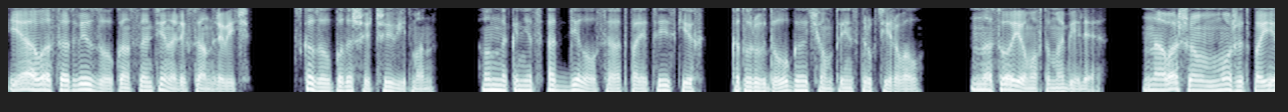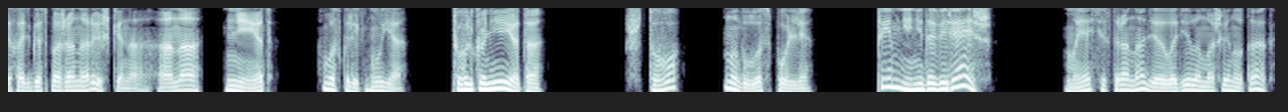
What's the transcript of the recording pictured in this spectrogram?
«Я вас отвезу, Константин Александрович», — сказал подошедший Витман он, наконец, отделался от полицейских, которых долго о чем то инструктировал. «На своем автомобиле. На вашем может поехать госпожа Нарышкина, она...» «Нет!» — воскликнул я. «Только не это!» «Что?» — надулась Полли. «Ты мне не доверяешь?» Моя сестра Надя водила машину так,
